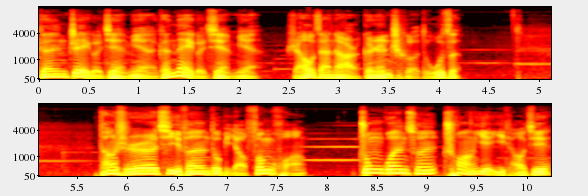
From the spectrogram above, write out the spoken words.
跟这个见面，跟那个见面。然后在那儿跟人扯犊子。当时气氛都比较疯狂，中关村创业一条街，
